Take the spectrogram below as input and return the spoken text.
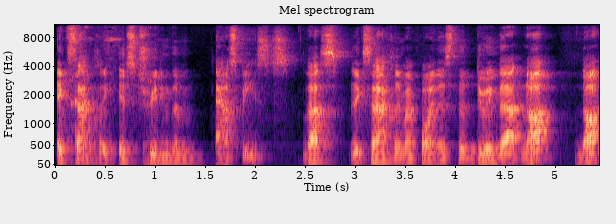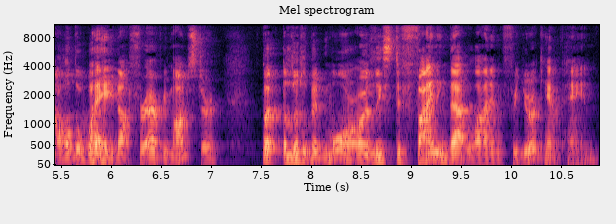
Exactly. It's treating them as beasts. That's exactly my point. Is that doing that not not all the way, not for every monster, but a little bit more, or at least defining that line for your campaign,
